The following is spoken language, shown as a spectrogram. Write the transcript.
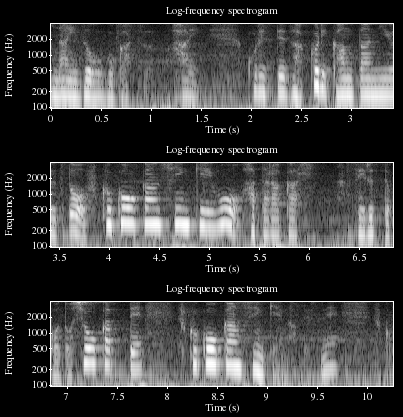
内臓を動かす。はい。これってざっくり簡単に言うと副交感神経を働かせるってこと。消化って副交感神経なんですね。副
